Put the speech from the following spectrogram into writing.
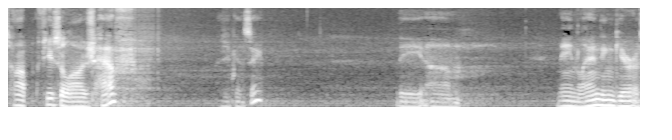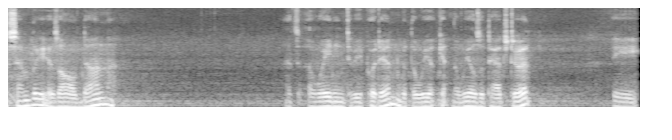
top fuselage half, as you can see. The um, main landing gear assembly is all done. It's awaiting to be put in with the wheel, getting the wheels attached to it. The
